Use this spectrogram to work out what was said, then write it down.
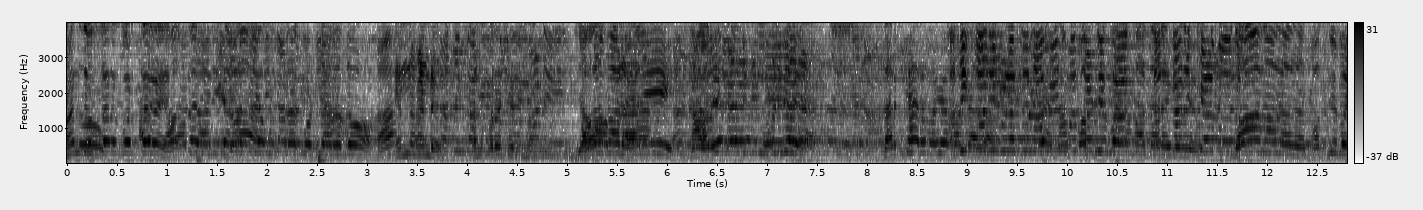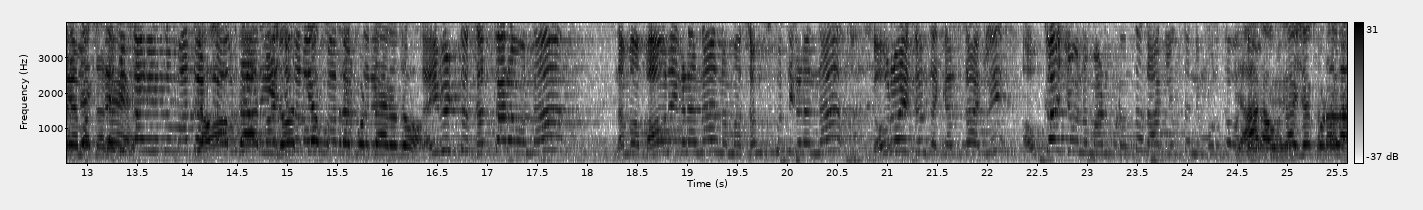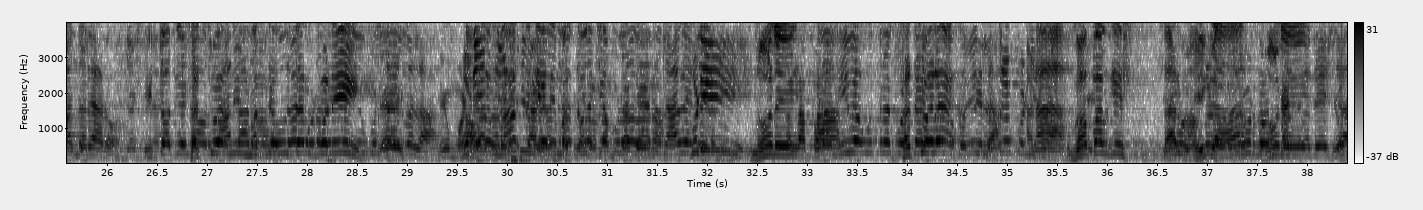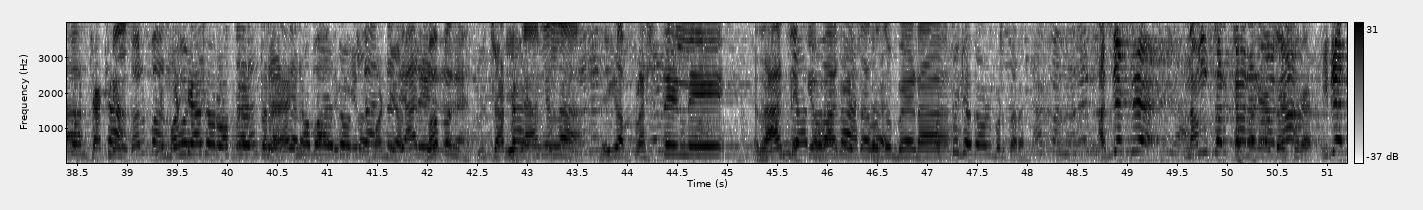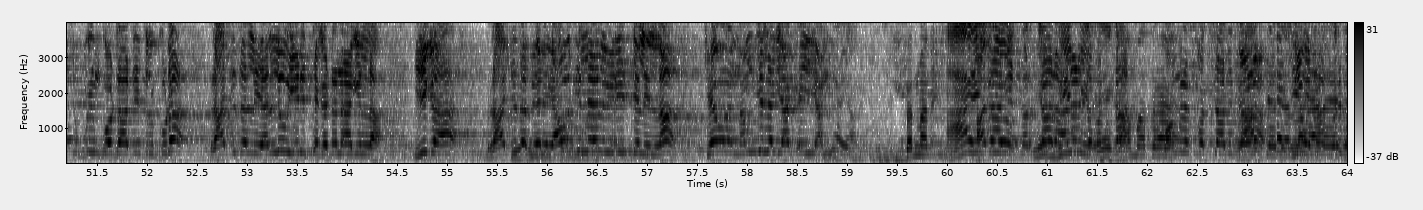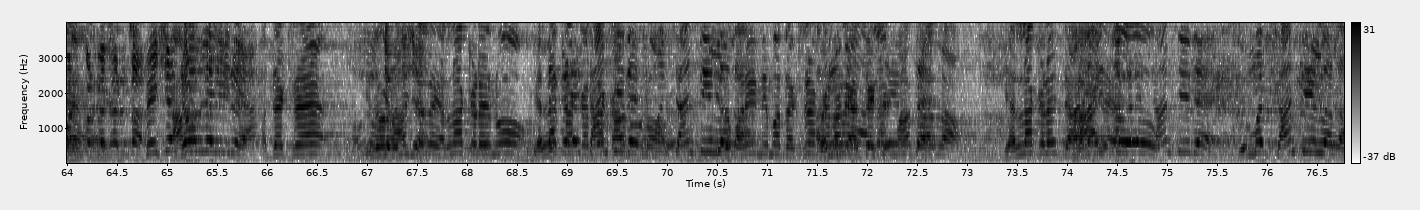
ಮಂತ್ರಿ ಉತ್ತರ ಕೊಡ್ತಾರೆ. ಜವಾಬ್ದಾರಿ ಉತ್ತರ ಕೊಡ್ತಾ ಇರೋದು. ಜವಾಬ್ದಾರಿ. ಸರ್ಕಾರ ಬಗ್ಗೆ ಪಕ್ಷಿ ಬಗ್ಗೆ ಮಾತಾಡೋದು? ಪಕ್ಷಿ ಬಗ್ಗೆ ಮಾತಾಡೋದು ಜವಾಬ್ದಾರಿ ಉತ್ತರ ಕೊಡ್ತಾ ಇರೋದು. ದಯವಿಟ್ಟು ಸರ್ಕಾರವನ್ನ ನಮ್ಮ ಭಾವನೆಗಳನ್ನ ನಮ್ಮ ಸಂಸ್ಕೃತಿಗಳನ್ನ ಗೌರವಿಸುವಂತ ಕೆಲಸ ಆಗ್ಲಿ ಅವಕಾಶವನ್ನು ಮಾಡಿಕೊಡುವಂತದ್ದಾಗಲಿ ಅಂತ ನಿಮ್ಮ ಮೂಲಕ ಯಾರು ಅವಕಾಶ ಕೊಡಲ್ಲ ಅಂದ್ರೆ ಯಾರು? ಇಷ್ಟೊತ್ತು ಮತ್ತೆ ಉತ್ತರ ಕೊಡಿ. ಕೊಡಿ. ನೋಡಿ. ನೀವೇ ಉತ್ತರ ಸಚಿವರೇ. ಗೊತ್ತಿಲ್ಲ. ಅಣ್ಣ, ಗೋಪಾಲ್ ಕೃಷ್ಣ ಸರ್, ಈಗ ಗೋಪಾಲ್ ಈಗ ಆಗಿಲ್ಲ. ಈಗ ಪ್ರಶ್ನೆಯಲ್ಲಿ ರಾಜಕೀಯವಾಗಿ ತರೋದು ಬೇಡ. ಬಿಡ್ತಾರೆ. ಅಧ್ಯಕ್ಷರೇ ನಮ್ಮ ಸರ್ಕಾರ ಇದೇ ಸುಪ್ರೀಂ ಕೋರ್ಟ್ ಆದಿದ್ರು ಕೂಡ ರಾಜ್ಯದಲ್ಲಿ ಎಲ್ಲೂ ಈ ರೀತಿಯ ಘಟನೆ ಆಗಿಲ್ಲ. ಈಗ ರಾಜ್ಯದ ಬೇರೆ ಯಾವ ಜಿಲ್ಲೆಯಲ್ಲೂ ಈ ರೀತಿಯಲ್ಲಿ ಇಲ್ಲ. ಕೇವಲ ನಮ್ಮ ಜಿಲ್ಲೆಗೆ ಯಾಕೆ ಈ ಅನ್ಯಾಯ? ಸನ್ಮಾನ ಕಾಂಗ್ರೆಸ್ ಪಕ್ಷ ಅಧ್ಯಕ್ಷರೇ ಇದು ರಾಜ್ಯದ ಎಲ್ಲಾ ಕಡೆನೂ ಎಲ್ಲಾ ಕಡೆ ಶಾಂತಿ ಇಲ್ಲ? ಬರೀ ನಿಮ್ಮ ದಕ್ಷಿಣ ಕನ್ನಡ ಅಧ್ಯಕ್ಷ ಮಾತ್ರ ಅಲ್ಲ. ಎಲ್ಲ ಕಡೆ ಶಾಂತಿ ಇದೆ. ನಿಮ್ಮಲ್ಲಿ ಶಾಂತಿ ಇಲ್ಲಲ್ಲ.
